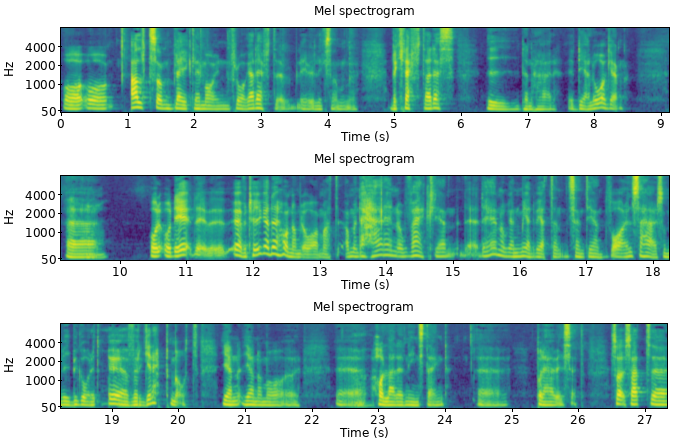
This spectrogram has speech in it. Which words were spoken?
och, och, allt som Blake Lemoine frågade efter blev liksom bekräftades i den här dialogen. Eh, mm. Och, och det, det, övertygade honom då om att ja, men det här är nog verkligen det, det är nog en medveten sentient varelse här som vi begår ett övergrepp mot gen, genom att eh, mm. hålla den instängd eh, på det här viset. Så, så att eh,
